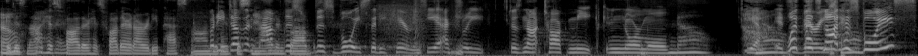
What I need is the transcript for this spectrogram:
it Oh, is not his father. His father had already passed on. but he doesn't not have this involved. this voice that he carries. He actually does not talk meek and normal. No. Yeah, it's What? very That's not his voice?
